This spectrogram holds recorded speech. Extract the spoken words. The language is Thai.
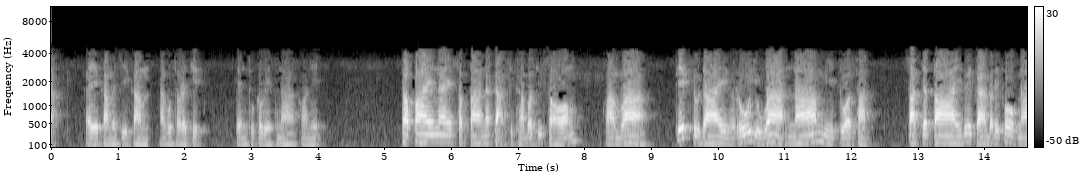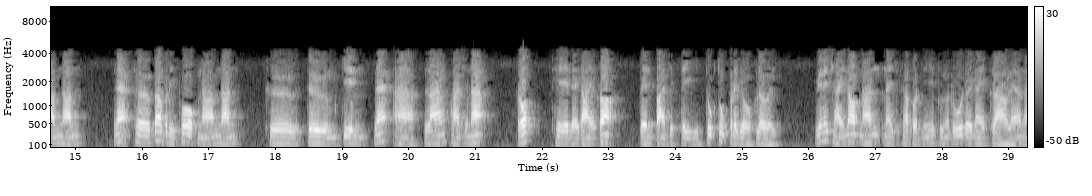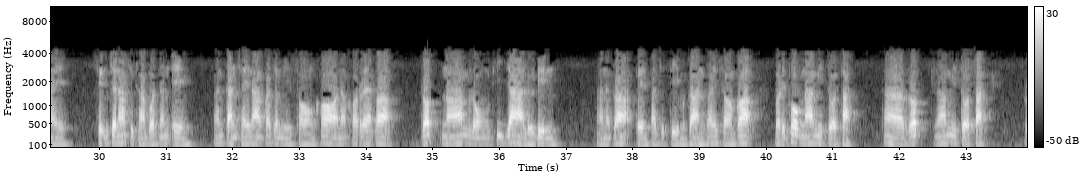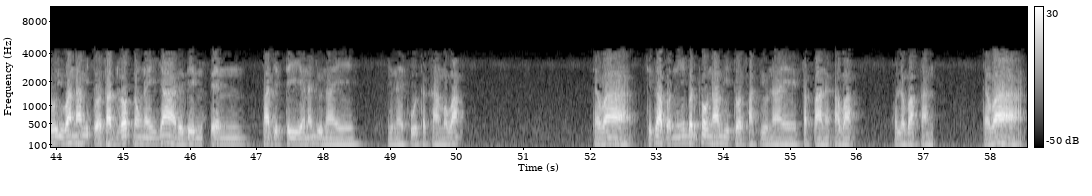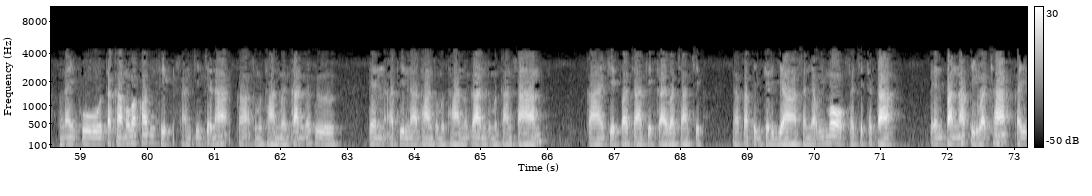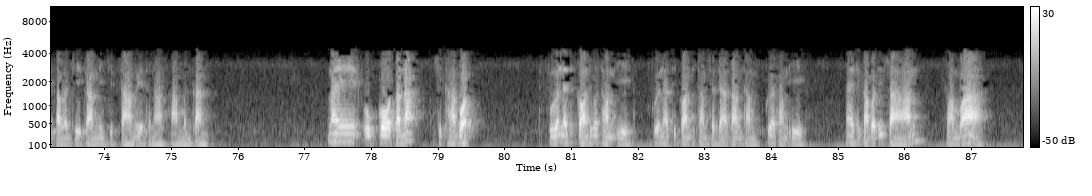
กายกรรมวจีกรรมอกุศลจิต เป็นทุกขเวทนาข้อนี้ ต่อไปในสปานกะสิกขาบทที่สองความว่าภิกษุใดรู้อยู่ว่าน้ำมีตัวสัตว์ สัตว์จะตายด้วยการบริโภคน้ำนั้น และเธอก็บริโภคน้ำนั้น คือดื่มกินและอาบล้างภาชนะรถเทใด ๆ ก็ เป็นปาจิตตีทุกๆประโยคเลย วินิจฉัยนอกนั้นในสิกขาบทนี้พึงรู้โดยในกล่าวแล้วในสินชนะสิกขาบทนั่นเองนั้นการใช้น้ำก็จะมีสองข้อนะข้อแรกก็รดน้ำลงที่หญ้าหรือดินอันนั้นก็เป็นปาจิตตีเหมือนกันข้อที่สองก็บริโภคน้ำมีตัวสัตว์ ถ้ารดน้ำมีตัวสัตว์ รู้อยู่ว่าน้ำมีตัวสัตว์รดลงในหญ้าหรือดิน เป็นปาจิตตีอันนั้นอยู่ในอยู่ในภูตคามวัคแต่ว่า สิกขาบทนี้บริโภคน้ำมีตัวสัตว์อยู่ในสปานกวัคคนละวัคกัน แต่ว่าในภูตะคามวัคข้อที่สิบสันจินเจนะก็สมุทฐานเหมือนกันก็คือ เป็นอธินาทานสมุทฐานเหมือนกัน สมุทฐานสามกายจิตวาจาจิตกายวาจาจิต แล้วก็เป็นกิริยาสัญญาวิโมกสจิตกะ เป็นปัญนติวัชะกายกรรมจีกรรมมีจิตสามเวทนาสามเหมือนกัน ในอุโกตนะสิกขาบทฟื้นอธิกรที่เขาทำอีก ฟื้นอธิกรที่ทำเสร็จแล้วตามทำเพื่อทำอีก ในสิกขาบทที่สามคำว่า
